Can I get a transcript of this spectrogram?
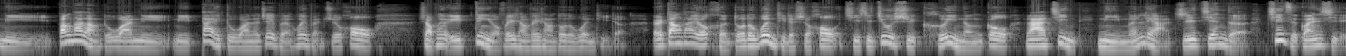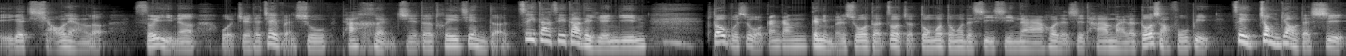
你帮他朗读完，你你带读完了这本绘本之后。小朋友一定有非常非常多的问题的，而当他有很多的问题的时候，其实就是可以能够拉近你们俩之间的亲子关系的一个桥梁了。所以呢，我觉得这本书它很值得推荐的最大最大的原因，都不是我刚刚跟你们说的作者多么多么的细心啊，或者是他埋了多少伏笔，最重要的是。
